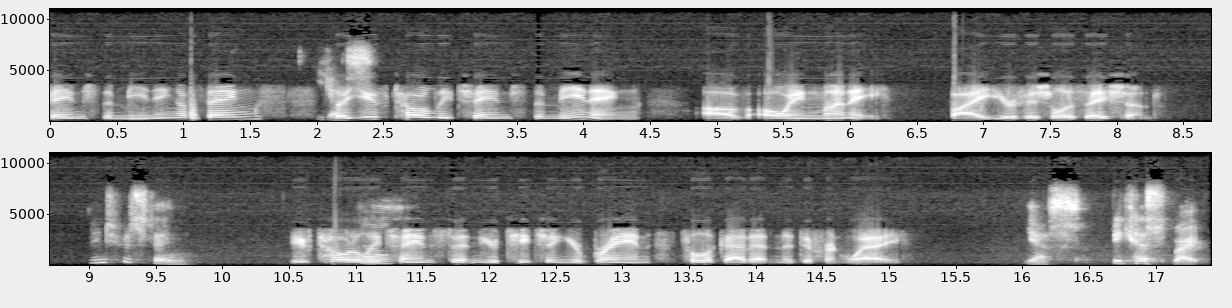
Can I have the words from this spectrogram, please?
change the meaning of things? So you've totally changed the meaning of owing money by your visualization. Interesting. You've totally changed it and you're teaching your brain to look at it in a different way. Yes, because right.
